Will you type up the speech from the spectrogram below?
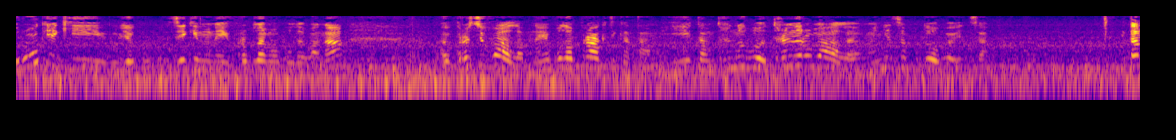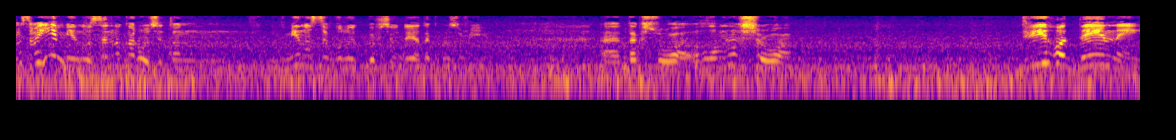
урок, який, з яким у неї проблеми були, вона е, працювала, в неї була практика там, її там трену- тренували. Мені це подобається. Там свої мінуси, ну коротше, то мінуси будуть повсюди, я так розумію. Е, Так що, головне, що дві години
